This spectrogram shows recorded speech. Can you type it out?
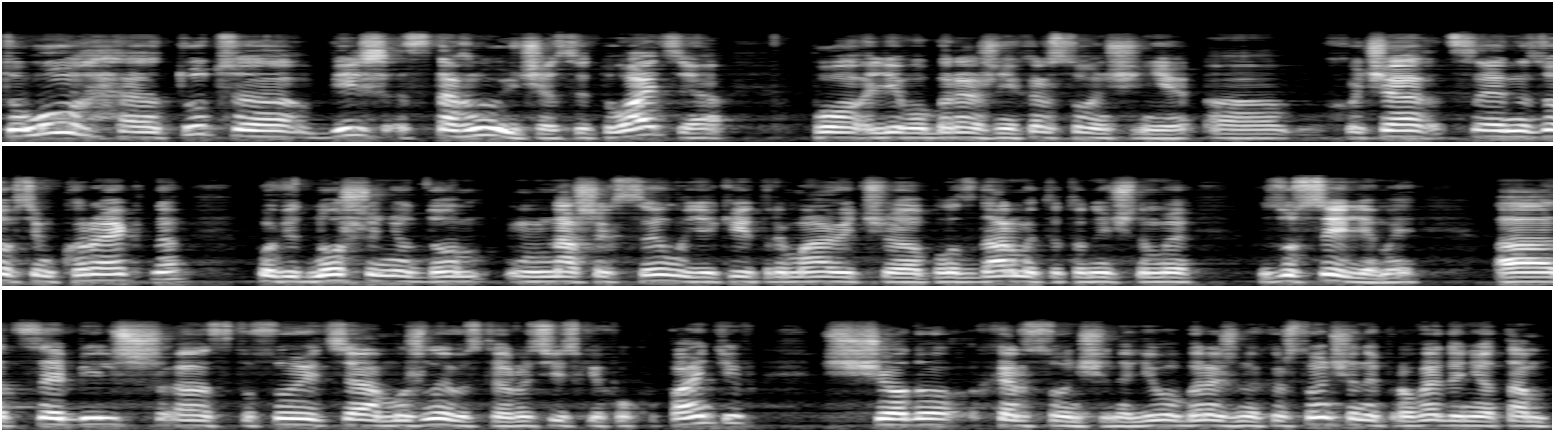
Тому е, тут е, більш стагнуюча ситуація по лівобережній Херсонщині, хоча це не зовсім коректно по відношенню до наших сил, які тримають е, плацдарми титанічними зусиллями. А це більш е, стосується можливостей російських окупантів щодо Херсонщини, лівобережної Херсонщини, проведення там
